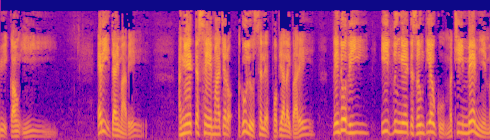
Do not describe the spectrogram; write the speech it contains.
၍ကောင်း၏ အဲ့ဒီအတိုင်းပါပဲအငယ်30မှာကျတော့အခုလိုဆက်လက်ဖော်ပြလိုက်ပါတယ်သင်တို့သည်ဤသူငယ်တစုံတစ်ယောက်ကိုမထီမဲ့မြင်မ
